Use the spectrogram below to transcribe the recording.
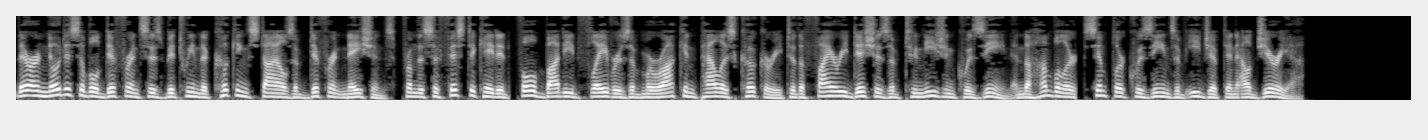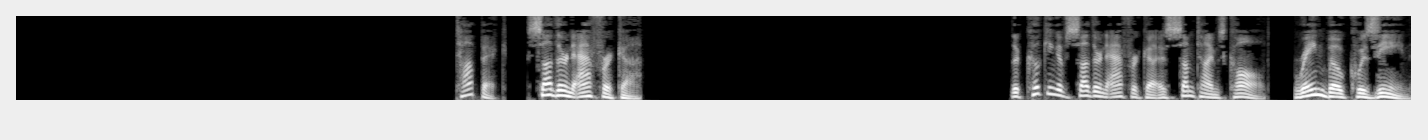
There are noticeable differences between the cooking styles of different nations, from the sophisticated, full-bodied flavors of Moroccan palace cookery to the fiery dishes of Tunisian cuisine and the humbler, simpler cuisines of Egypt and Algeria. Southern Africa The cooking of southern Africa is sometimes called «rainbow cuisine»,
